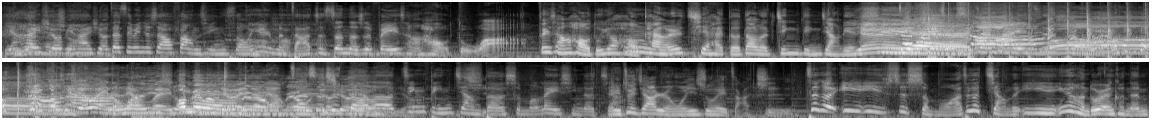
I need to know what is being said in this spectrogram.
别害羞，别害羞，在这边就是要放轻松，因为你们杂志真的是非常好读啊，非常好读又好看，而且还得到了金鼎奖连续，再拍一次手，鞠躬结尾的两位，哦，没有，没有，没有，没有，这次是得了金鼎奖的什么类型的奖？最佳人文艺术类杂志，这个意义是什么啊？这个奖的意义，因为很多人可能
